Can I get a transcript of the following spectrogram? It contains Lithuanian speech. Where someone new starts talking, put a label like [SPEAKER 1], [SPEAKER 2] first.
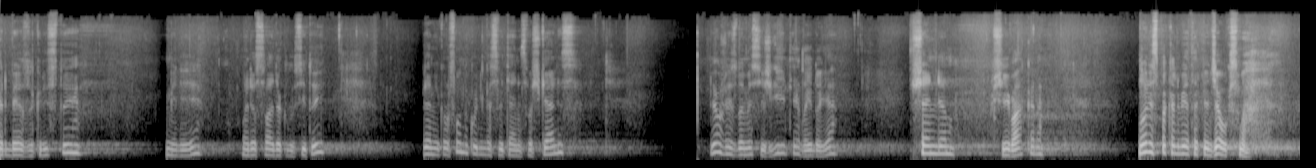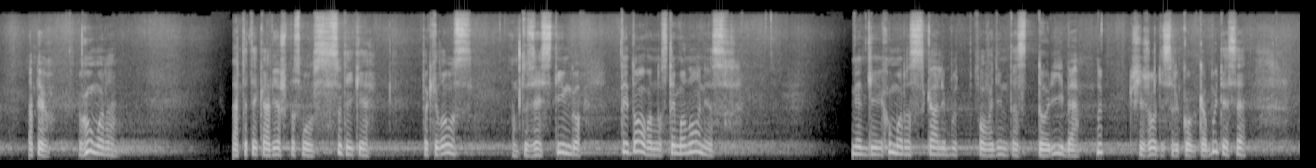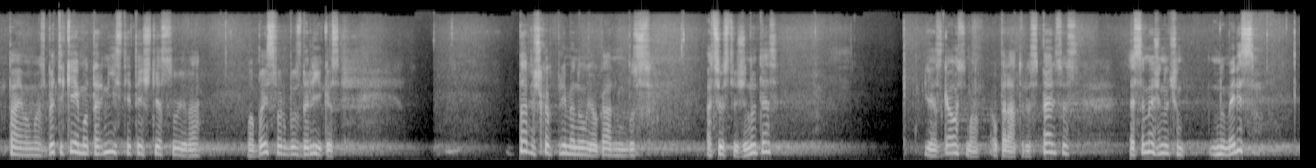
[SPEAKER 1] Garbėzu Kristui, mėlyje Marijos radio klausytojai. Prie mikrofono kuningas Vitenis Vaškelis. Jo žaizdomis išgydyti laidoje šiandien, šį vakarą. Noris pakalbėti apie džiaugsmą, apie humorą, apie tai, ką viešpas mums suteikė pakilaus, entuziastingo tai dovanos, tai malonės. Netgi humoras gali būti pavadintas darybė. Nu, šis žodis ir kabutėse paimamas, bet tikėjimo tarnystė tai iš tiesų yra labai svarbus dalykas. Dar iškart primenu, jog galima bus atsiųsti žinutės, jas gausime, operatorius persius, esame žinučių numeris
